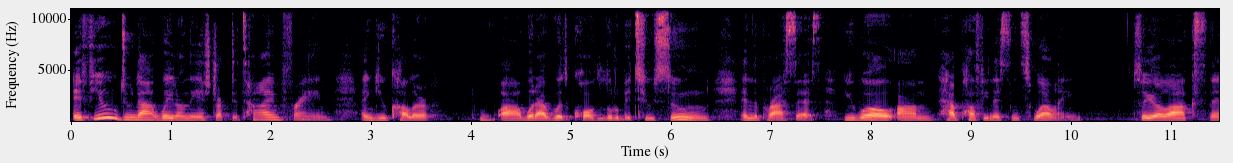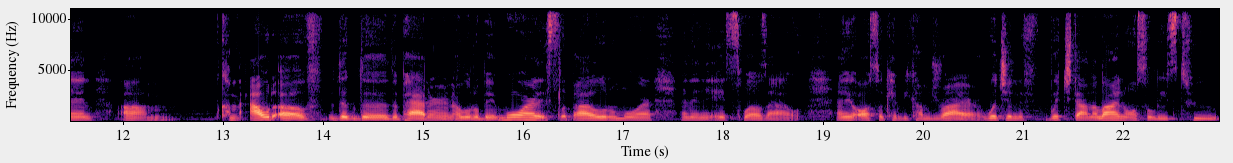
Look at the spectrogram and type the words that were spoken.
if you do not wait on the instructed time frame and you color uh, what I would call a little bit too soon in the process, you will um, have puffiness and swelling. So your locks then um, come out of the, the, the pattern a little bit more, they slip out a little more, and then it, swells out. And it also can become drier, which, in the, which down the line also leads to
